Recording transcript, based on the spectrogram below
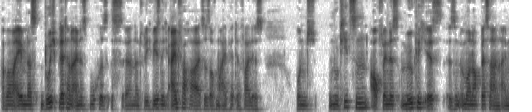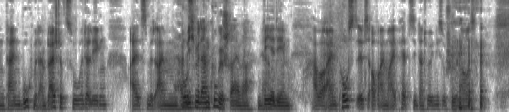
Aber mal eben das Durchblättern eines Buches ist äh, natürlich wesentlich einfacher, als es auf dem iPad der Fall ist. Und Notizen, auch wenn es möglich ist, sind immer noch besser in einem kleinen Buch mit einem Bleistift zu hinterlegen, als mit einem ja, nicht mit einem Kugelschreiber. Wehe ja. dem. Aber ein Post-it auf einem iPad sieht natürlich nicht so schön aus.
